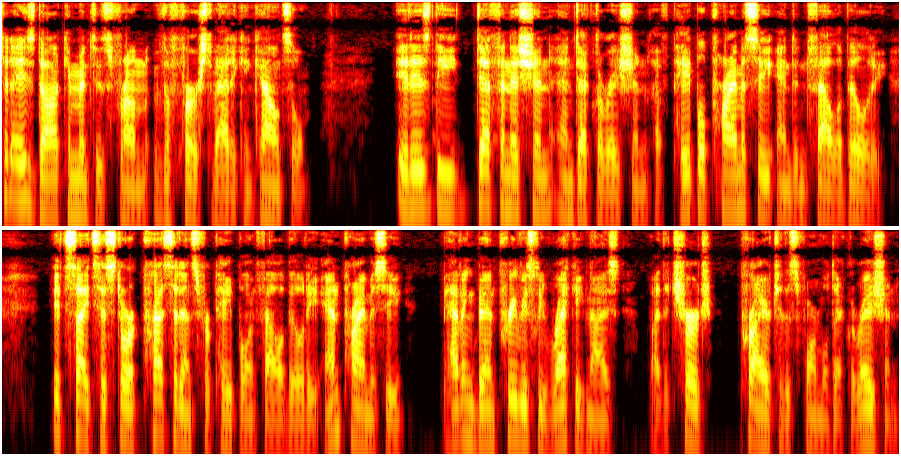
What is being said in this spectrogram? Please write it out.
Today's document is from the First Vatican Council. It is the definition and declaration of papal primacy and infallibility. It cites historic precedents for papal infallibility and primacy having been previously recognized by the Church prior to this formal declaration.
